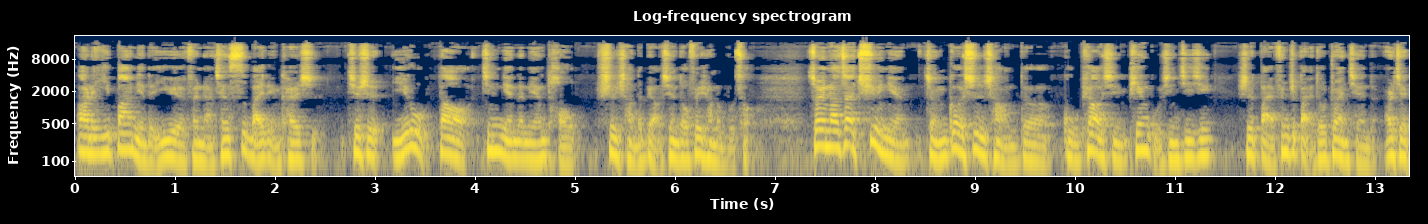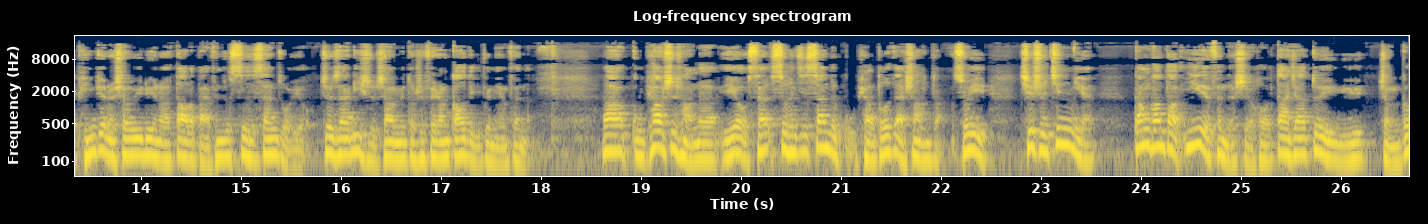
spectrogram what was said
二零一八年的一月份两千四百点开始，其实一路到今年的年头，市场的表现都非常的不错。所以呢，在去年整个市场的股票型偏股型基金是百分之百都赚钱的，而且平均的收益率呢到了百分之四十三左右，这在历史上面都是非常高的一个年份了。那股票市场呢也有三四分之三的股票都在上涨，所以其实今年刚刚到一月份的时候，大家对于整个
